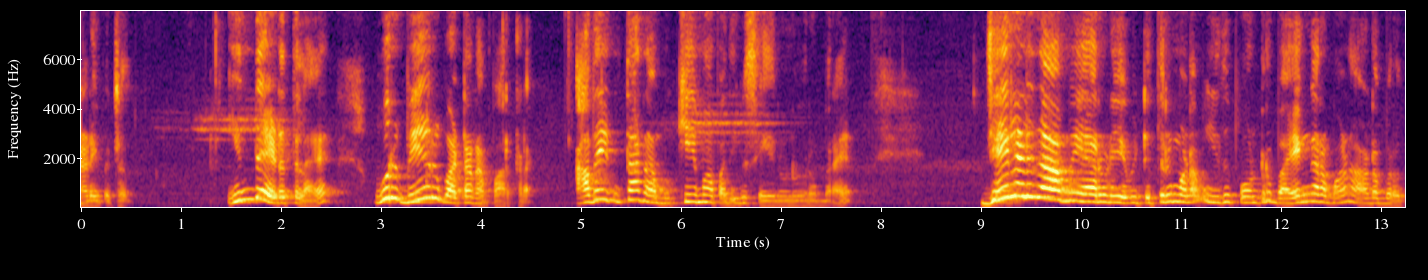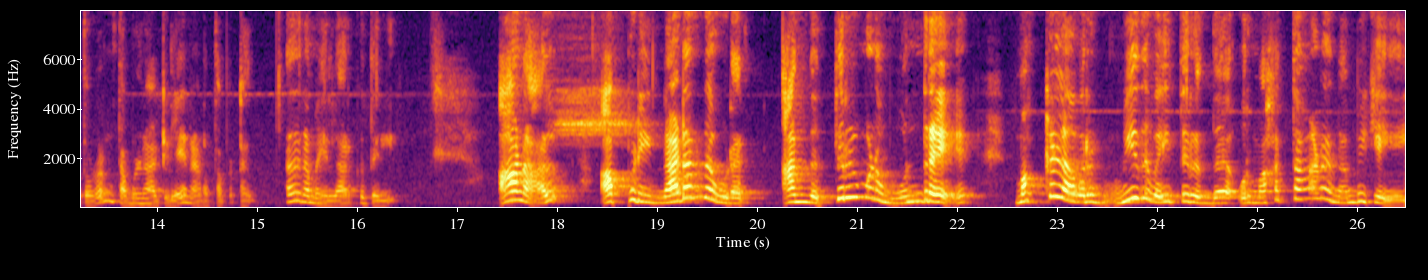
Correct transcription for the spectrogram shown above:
நடைபெற்றது. இந்த இடத்துல ஒரு வேறுபாட்டை நான் பார்க்குறேன். அதை தான் நான் முக்கியமாக பதிவு செய்யணும்னு விரும்புகிறேன் ஜெயலலிதா அம்மையாருடைய வீட்டு திருமணம் இது போன்று பயங்கரமான ஆடம்பரத்துடன் தமிழ்நாட்டிலே நடத்தப்பட்டது. அது நம்ம எல்லாருக்கும் தெரியும். ஆனால் அப்படி நடந்தவுடன் அந்த திருமணம் ஒன்றே மக்கள் அவர் மீது வைத்திருந்த ஒரு மகத்தான நம்பிக்கையை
